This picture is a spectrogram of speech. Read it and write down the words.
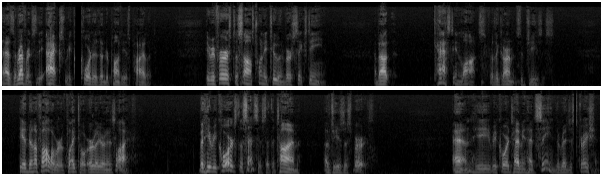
has a reference to the acts recorded under Pontius Pilate. He refers to Psalms 22 and verse 16 about casting lots for the garments of Jesus. He had been a follower of Plato earlier in his life, but he records the census at the time of Jesus' birth. And he records having had seen the registration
